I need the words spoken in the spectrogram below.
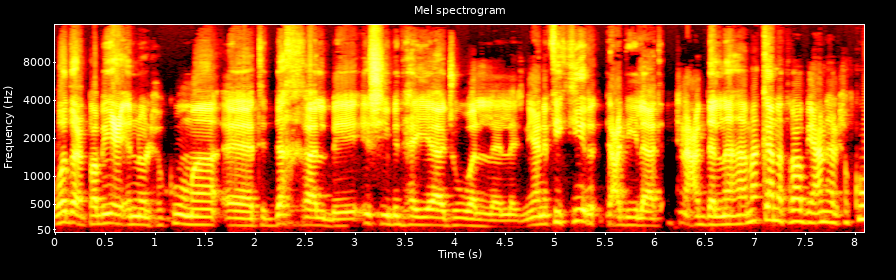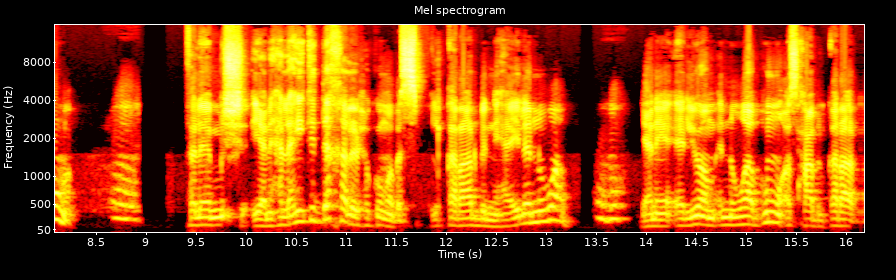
وضع طبيعي إنه الحكومة آه، تتدخل بشيء بدها إياه جوا اللجنة، يعني في كثير تعديلات إحنا عدلناها ما كانت راضية عنها الحكومة،. فمش يعني هلأ هي تتدخل الحكومة بس القرار بالنهاية للنواب،. يعني اليوم النواب هم أصحاب القرار،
